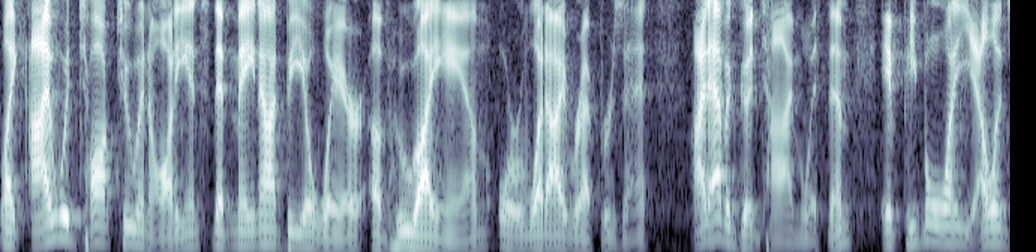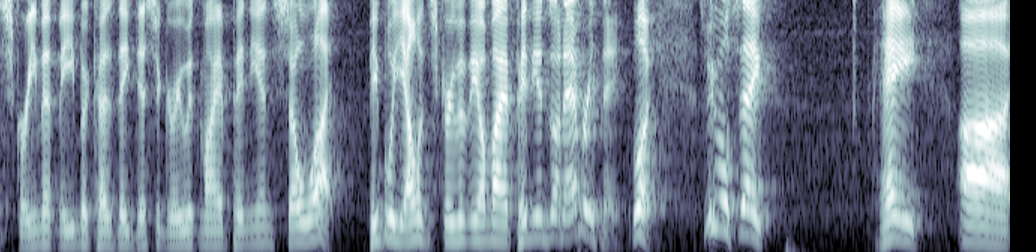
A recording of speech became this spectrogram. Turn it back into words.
Like, I would talk to an audience that may not be aware of who I am or what I represent. I'd have a good time with them. If people want to yell and scream at me because they disagree with my opinions, so what? People yell and scream at me on my opinions on everything. Look, so people say, hey, uh,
